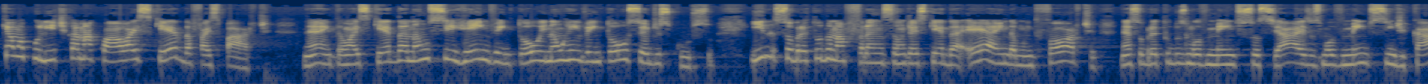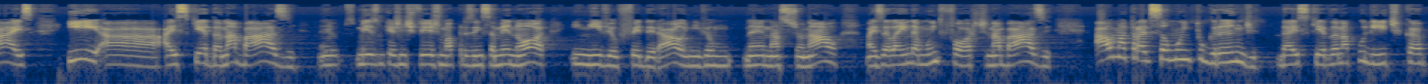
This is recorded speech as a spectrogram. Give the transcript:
que é uma política na qual a esquerda faz parte. Né? Então a esquerda não se reinventou e não reinventou o seu discurso. E, sobretudo na França, onde a esquerda é ainda muito forte, né? sobretudo os movimentos sociais, os movimentos sindicais e a, a esquerda na base, né? mesmo que a gente veja uma presença menor em nível federal, em nível né, nacional, mas ela ainda é muito forte na base, há uma tradição muito grande da esquerda na política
